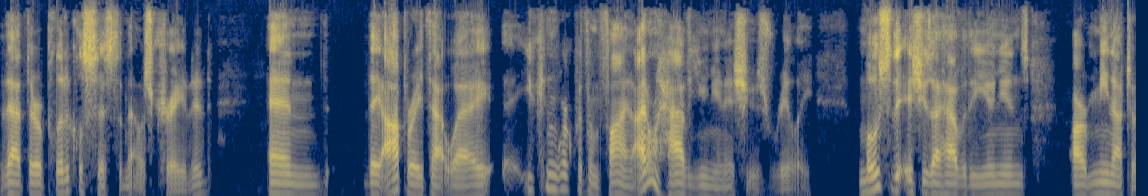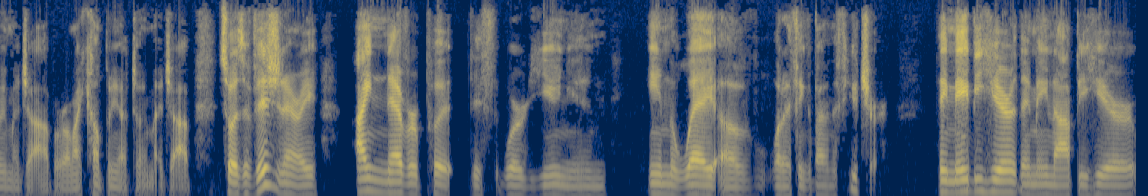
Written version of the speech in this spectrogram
that they're a political system that was created and they operate that way, you can work with them fine. I don't have union issues really. Most of the issues I have with the unions are me not doing my job or my company not doing my job. So as a visionary, I never put this word union in the way of what I think about in the future. They may be here, they may not be here.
